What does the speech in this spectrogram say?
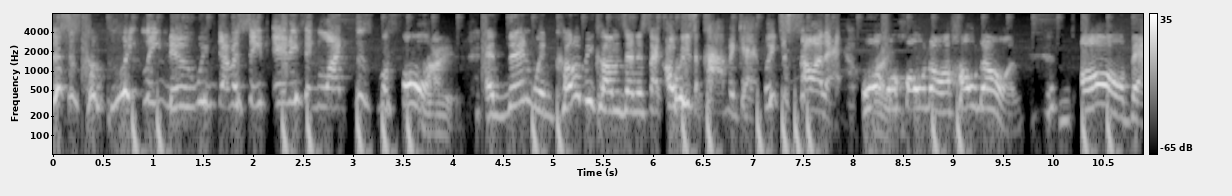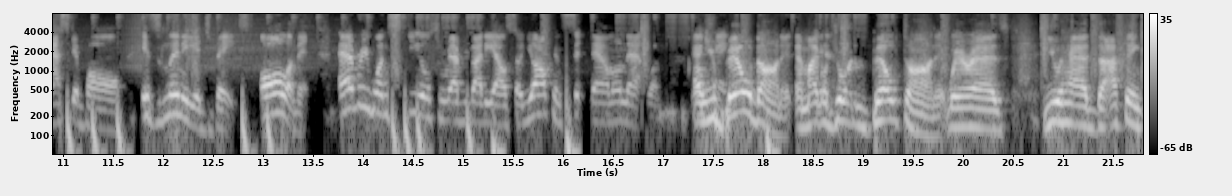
this is completely new. We've never seen anything like this before. Right. And then when Kobe comes in, it's like, oh, he's a copycat. We just saw that. Well, Right. well, hold on, hold on. All basketball is lineage based, all of it. Everyone steals from everybody else, so y'all can sit down on that one. And you build on it. And Michael Jordan built on it. Whereas you had, the, I think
